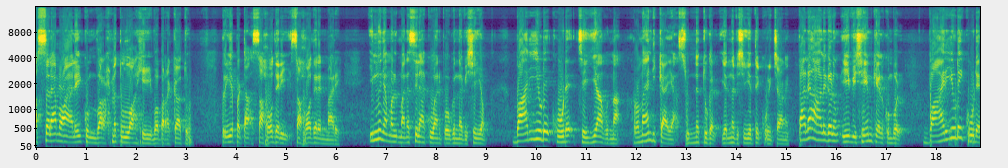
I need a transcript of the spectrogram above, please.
അസ്സലാമു അലൈക്കും വറഹ്മത്തുള്ളാഹി വബറകാത്തു പ്രിയപ്പെട്ട സഹോദരി സഹോദരന്മാരെ ഇന്ന് നമ്മൾ മനസ്സിലാക്കുവാൻ പോകുന്ന വിഷയം ഭാര്യയുടെ കൂടെ ചെയ്യാവുന്ന റൊമാന്റിക്കായ സുന്നത്തുകൾ എന്ന വിഷയത്തെക്കുറിച്ചാണ്. പല ആളുകളും ഈ വിഷയം കേൾക്കുമ്പോൾ ഭാര്യയുടെ കൂടെ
